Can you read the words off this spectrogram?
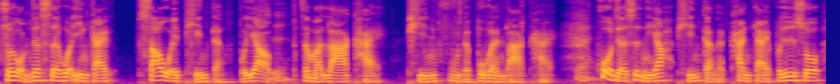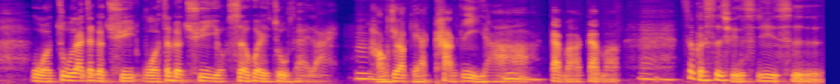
所以我们这社会应该稍微平等，不要这么拉开贫富的部分拉开，或者是你要平等的看待，不是说我住在这个区，我这个区有社会住宅来。好像就要给他抗议呀、啊，干、嗯、嘛干嘛？嗯、这个事情实际是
